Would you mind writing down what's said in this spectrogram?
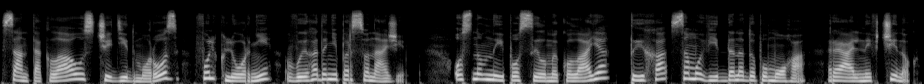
Санта-Клаус чи Дід Мороз – фольклорні, вигадані персонажі. Основний посил Миколая – тиха, самовіддана допомога, реальний вчинок.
